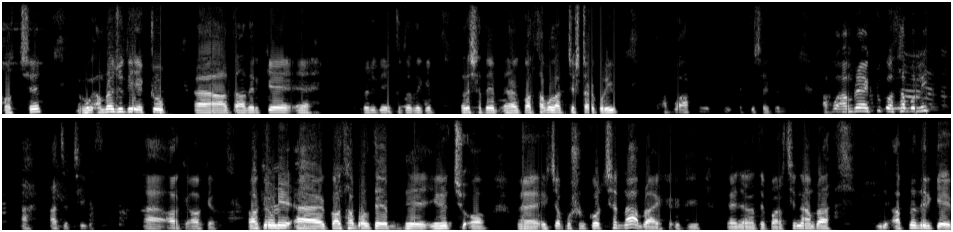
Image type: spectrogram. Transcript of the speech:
হচ্ছে। এবং আমরা যদি একটু তাদেরকে যদি একটু তাদেরকে, তাদের সাথে কথা বলার চেষ্টা করি আপু, আপনি একটু একটু সাইড দেন। আপু, আমরা একটু কথা বলি? আচ্ছা ঠিক আছে। ওকে ওকে ওকে উনি কথা বলতে ইচ্ছু- পোষণ করছেন না, আমরা এটি জানাতে পারছি না। আমরা আপনাদেরকে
